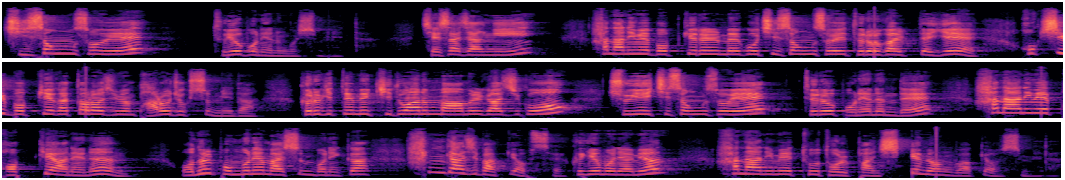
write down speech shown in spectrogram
지성소에 들여보내는 것입니다. 제사장이 하나님의 법궤를 메고 지성소에 들어갈 때에 혹시 법궤가 떨어지면 바로 죽습니다. 그렇기 때문에 기도하는 마음을 가지고 주의 지성소에 들어보내는데 하나님의 법궤 안에는 오늘 본문의 말씀 보니까 한 가지밖에 없어요. 그게 뭐냐면 하나님의 두 돌판 십계명밖에 없습니다.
